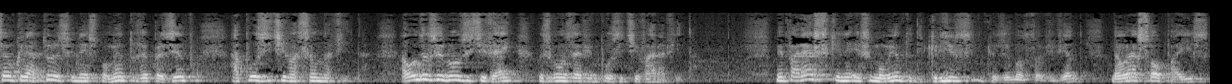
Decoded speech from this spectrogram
são criaturas que nesse momento representam a positivação da vida. Aonde os irmãos estiverem, os irmãos devem positivar a vida. Me parece que nesse momento de crise que os irmãos estão vivendo, não é só o país,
